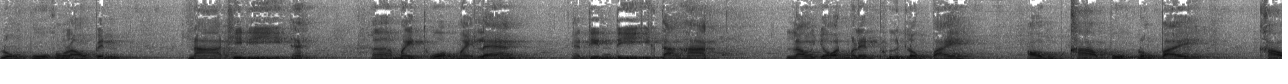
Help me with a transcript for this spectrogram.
หลวงปู่ของเราเป็นนาที่ดีนะไม่ท่วมไม่แล้งดินดีอีกต่างหาก เราหย่อนเมล็ดพืชลงไป เอาข้าวปลูกลงไป ข้าว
